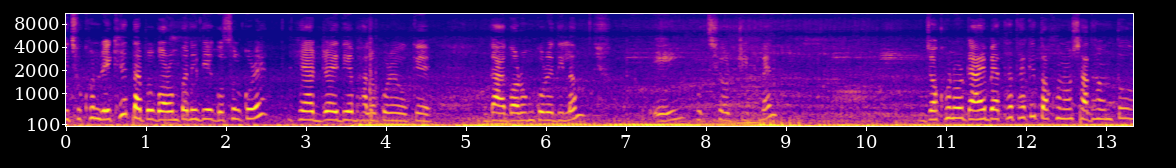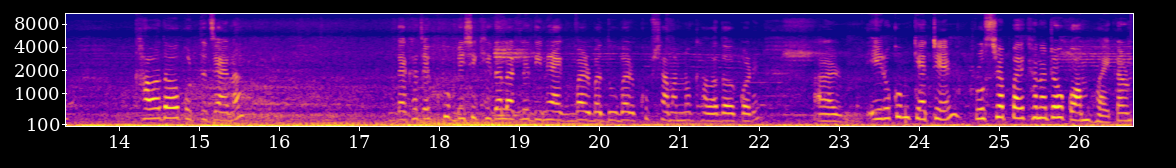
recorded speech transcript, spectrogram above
কিছুক্ষণ রেখে তারপর গরম পানি দিয়ে গোসল করে হেয়ার ড্রাই দিয়ে ভালো করে ওকে গা গরম করে দিলাম। এই হচ্ছে ওর ট্রিটমেন্ট যখন ওর গায়ে ব্যথা থাকে তখন ও সাধারণত খাওয়া দাওয়া করতে চায় না। দেখা যায় খুব বেশি খিদা লাগলে দিনে একবার বা দুবার খুব সামান্য খাওয়া দাওয়া করে। আর এইরকম ক্যাটের প্রস্রাব পায়খানাটাও কম হয়, কারণ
